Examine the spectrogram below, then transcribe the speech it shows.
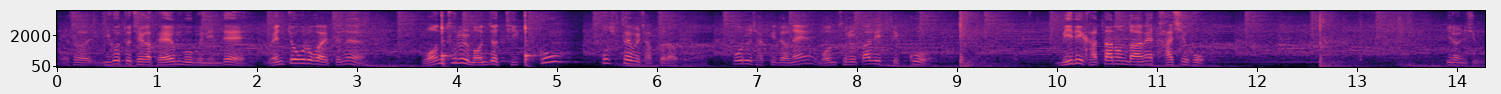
그래서 이것도 제가 배운 부분인데 왼쪽으로 갈 때는 원투를 먼저 딛고 홉스텝을 잡더라고요. 볼을 잡기 전에 원투를 빨리 딛고 미리 갖다 놓은 다음에 다시 홉 이런 식으로.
